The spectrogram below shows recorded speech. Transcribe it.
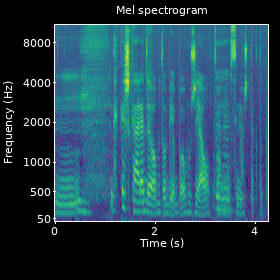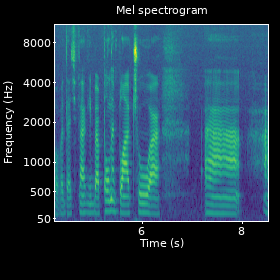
Mm, také škáredé obdobie, bohužiaľ, to mm-hmm. musím až takto povedať. Fakt iba plné pláču a, a, a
